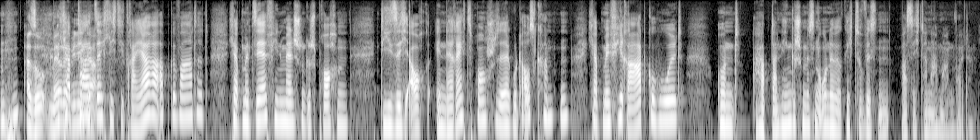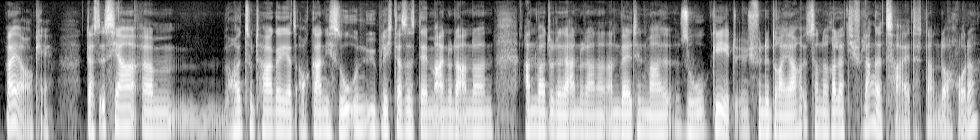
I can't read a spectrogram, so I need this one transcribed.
mhm. also mehr Ich habe tatsächlich die drei Jahre abgewartet. Ich habe mit sehr vielen Menschen gesprochen, die sich auch in der Rechtsbranche sehr gut auskannten. Ich habe mir viel Rat geholt und habe dann hingeschmissen, ohne wirklich zu wissen, was ich danach machen wollte. Ah ja, okay. Das ist ja ähm, heutzutage jetzt auch gar nicht so unüblich, dass es dem einen oder anderen Anwalt oder der einen oder anderen Anwältin mal so geht. Ich finde, drei Jahre ist dann eine relativ lange Zeit dann doch, oder?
